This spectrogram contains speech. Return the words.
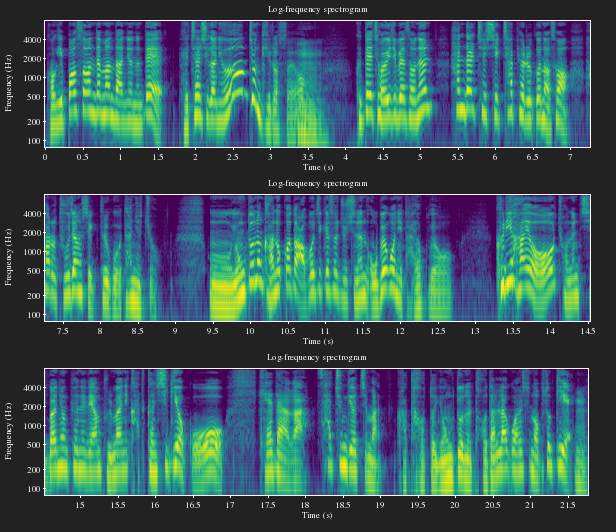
거기 버스 한 대만 다녔는데 배차 시간이 엄청 길었어요. 음. 그때 저희 집에서는 한 달치씩 차표를 끊어서 하루 두 장씩 들고 다녔죠. 어, 용돈은 간혹 가다 아버지께서 주시는 500원이 다였고요. 그리하여 저는 집안 형편에 대한 불만이 가득한 시기였고 게다가 사춘기였지만 그렇다고 또 용돈을 더 달라고 할 수는 없었기에 음.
